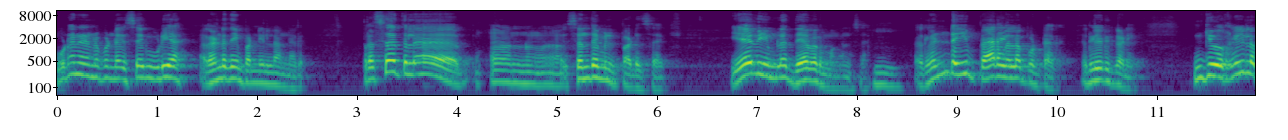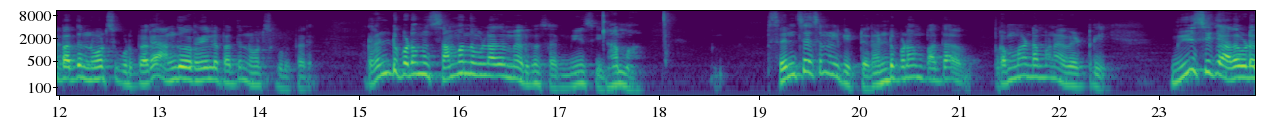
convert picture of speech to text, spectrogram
உடனே என்ன பண்ணாரு? சரி முடியா ரெண்டத்தையும் பண்ணிடலான்னாரு. பிரசாத்தில் செந்தமிழ் பாடு சார். ஏவிஎம்மில் தேவர் மகன் சார். ரெண்டையும் பேரலாக போட்டார் ரீ ரெக்கார்டிங் இங்கே ஒரு ரீலை பார்த்து நோட்ஸ் கொடுப்பாரு அங்கே ஒரு ரீலை பார்த்து நோட்ஸ் கொடுப்பாரு. ரெண்டு படமும் சம்மந்தம் இல்லாத மாதிரி இருக்கும் சார் மியூசிக் ஆமாம் சென்சேஷனல் ஹிட்டு ரெண்டு படம் பார்த்தா பிரம்மாண்டமான வெற்றி. மியூசிக் அதை விட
